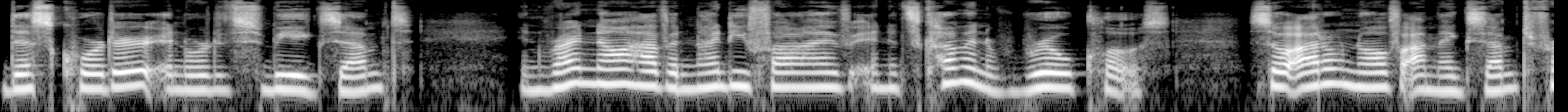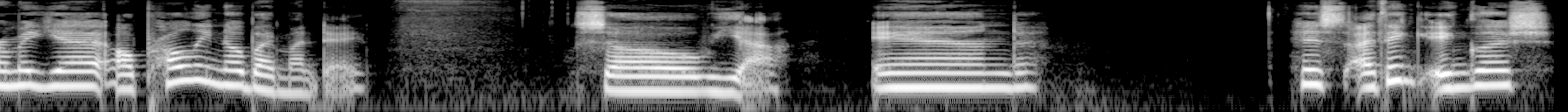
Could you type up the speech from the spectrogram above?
this quarter in order to be exempt and right now I have a 95 and it's coming real close. So I don't know if I'm exempt from it yet. I'll probably know by Monday. So yeah. And his I think English,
